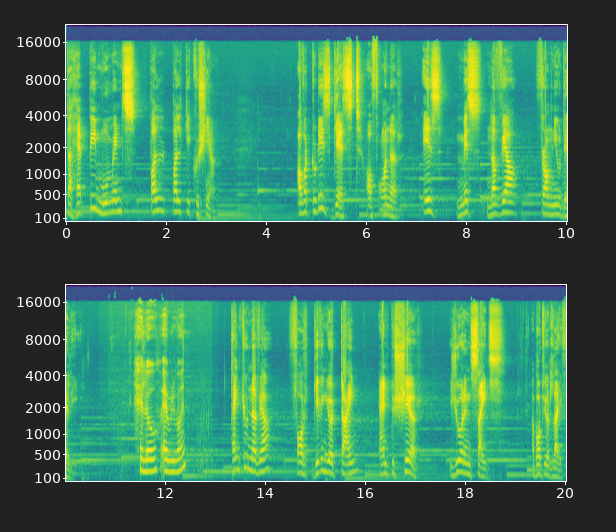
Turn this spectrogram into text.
the happy moments, pal pal ki khushiyan. Our today's guest of honor is Miss Navya from New Delhi. Hello, everyone. Thank you, Navya, for giving your time and to share your insights about your life.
